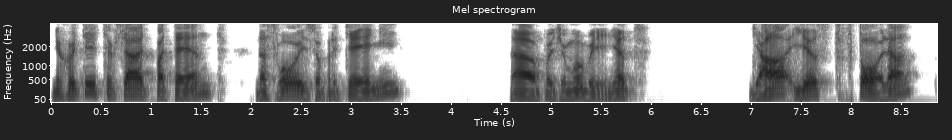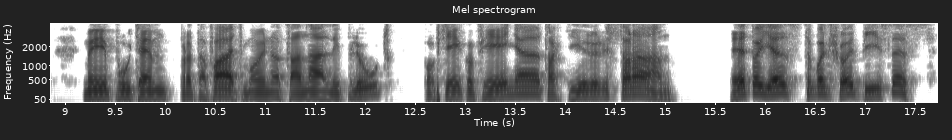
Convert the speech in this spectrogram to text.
«Не хотите взять патент на свой изобретений?» «А почему бы и нет?» «Я есть в Толя, мы будем продавать мой национальный плют по всей кофейне, трактир и ресторан. Это есть большой бизнес.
